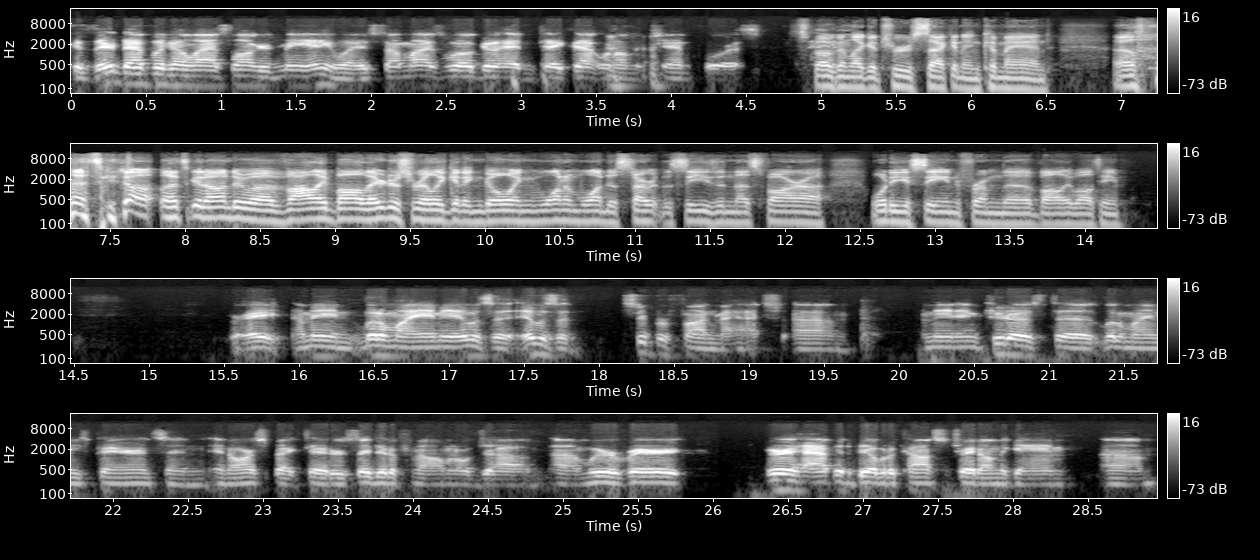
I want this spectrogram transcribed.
because they're definitely going to last longer than me anyway, so I might as well go ahead and take that one on the chin for us. Spoken like a true second in command. Uh, let's get on. Let's get on to uh, volleyball. They're just really getting going one and one to start the season thus far. Uh, what are you seeing from the volleyball team? Great. I mean, Little Miami. It was a it was a super fun match. Um, I mean, and kudos to Little Miami's parents and, and our spectators. They did a phenomenal job. Um, we were very, very happy to be able to concentrate on the game um,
